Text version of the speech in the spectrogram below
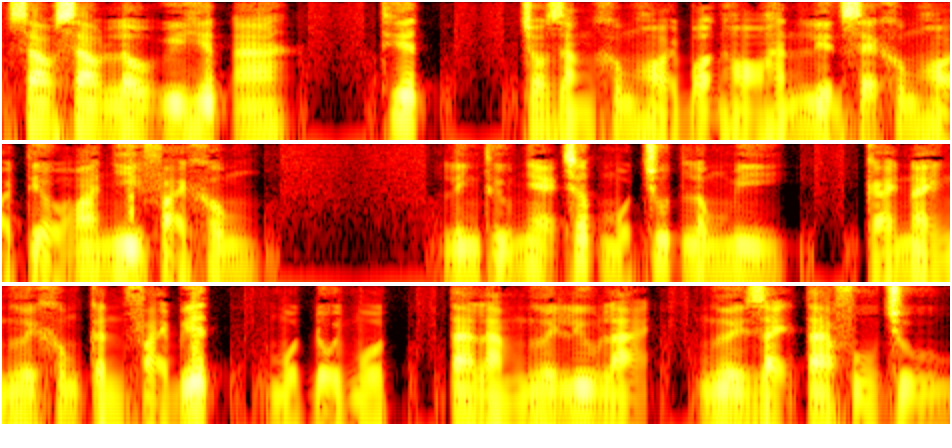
sao sao lâu uy hiếp a thiết, cho rằng không hỏi bọn họ hắn liền sẽ không hỏi tiểu hoa nhi phải không? Linh Thứ nhẹ chấp một chút lông mi, cái này ngươi không cần phải biết, một đổi một, ta làm ngươi lưu lại, ngươi dạy ta phù chú.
